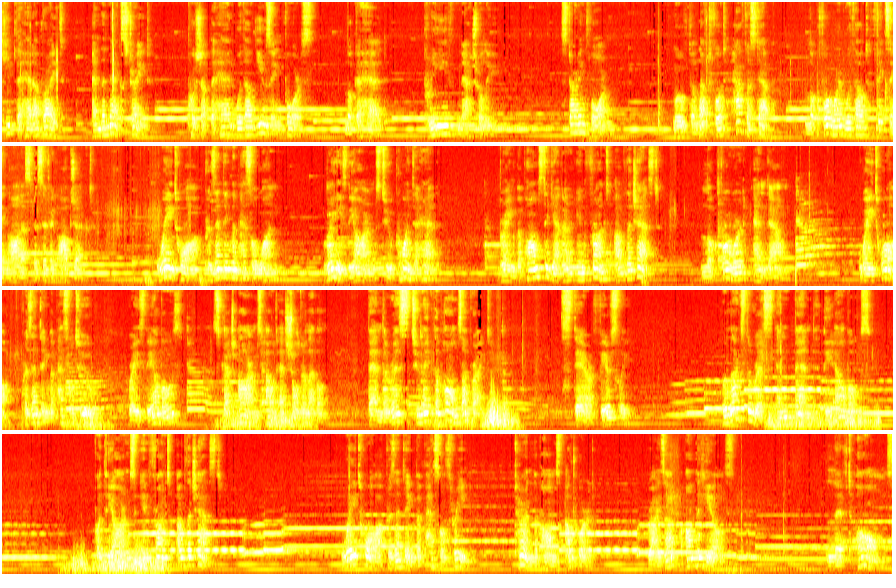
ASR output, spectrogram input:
Keep the head upright and the neck straight. Push up the head without using force. Look ahead. Breathe naturally. Starting form. Move the left foot half a step. Look forward without fixing on a specific object. Wei Tuo presenting the pestle 1. Raise the arms to point ahead. Bring the palms together in front of the chest. Look forward and down. Wei Tuo presenting the pestle 2. Raise the elbows. Stretch arms out at shoulder level. Bend the wrists to make the palms upright. Stare fiercely. Relax the wrists and bend the elbows. Put the arms in front of the chest. Wei Tuo presenting the pestle 3. Turn the palms outward. Rise up on the heels. Lift palms.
